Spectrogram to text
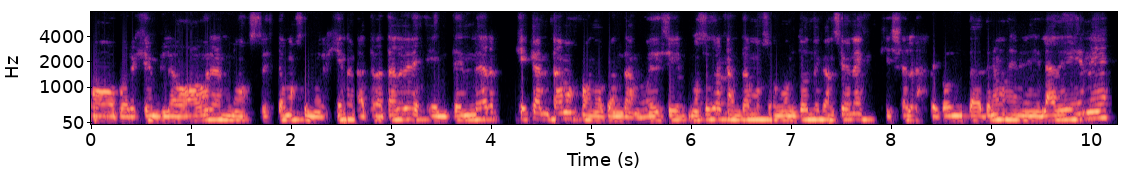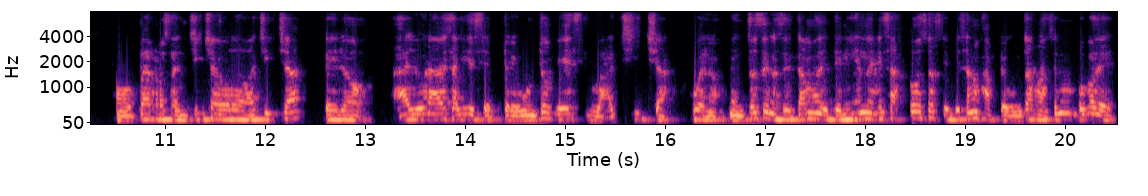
o por ejemplo, ahora nos estamos sumergiendo a tratar de entender qué cantamos cuando cantamos. Es decir, nosotros cantamos un montón de canciones que ya las tenemos en el ADN, como perro, salchicha, gordo, bachicha, pero alguna vez alguien se preguntó qué es bachicha. Bueno, entonces nos estamos deteniendo en esas cosas y empezamos a preguntarnos, hacer un poco de,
